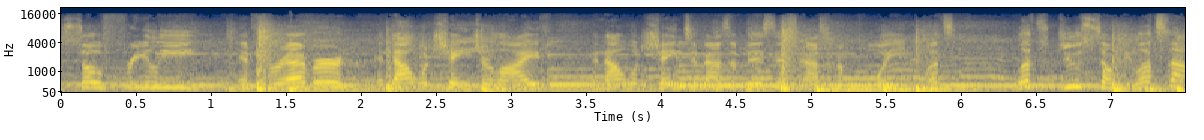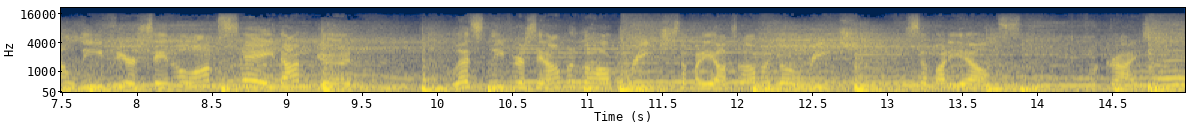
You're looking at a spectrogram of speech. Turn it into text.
so freely and forever, and that will change your life, and that will change him as a business, as an employee. Let's let's do something. Let's not leave here saying, "Oh, I'm saved, I'm good." Let's leave here saying, "I'm going to go help reach somebody else. I'm going to go reach somebody else for Christ."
